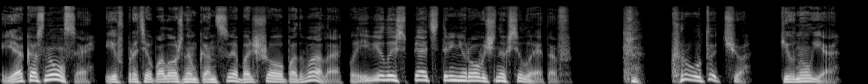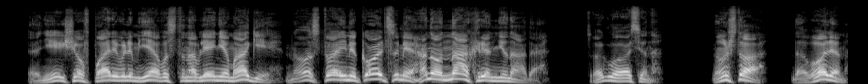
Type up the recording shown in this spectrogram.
Я коснулся, и в противоположном конце большого подвала появилось пять тренировочных силуэтов. «Хм, «Круто, чё!» — кивнул я. Они еще впаривали мне восстановление магии, но с твоими кольцами оно нахрен не надо». «Согласен». «Ну что, доволен?»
